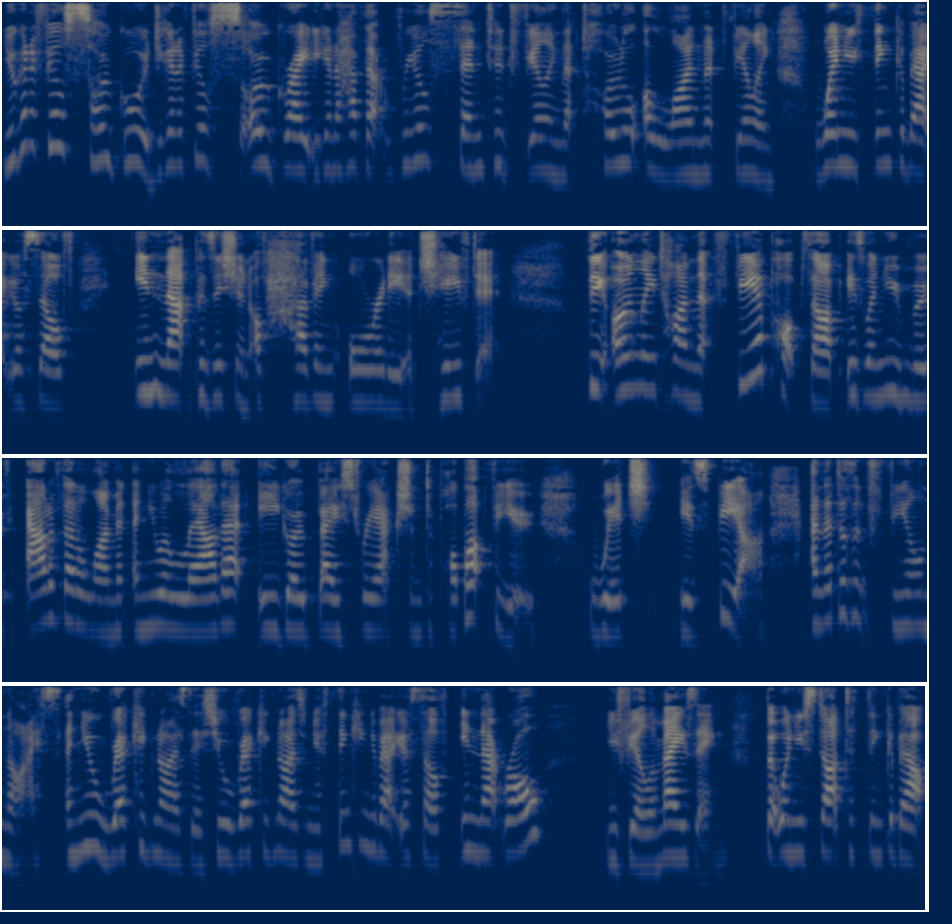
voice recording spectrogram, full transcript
you're going to feel so good. You're going to feel so great. You're going to have that real centered feeling, that total alignment feeling when you think about yourself in that position of having already achieved it. The only time that fear pops up is when you move out of that alignment and you allow that ego based reaction to pop up for you, which is fear. And that doesn't feel nice. And you'll recognize this. You'll recognize when you're thinking about yourself in that role, you feel amazing. But when you start to think about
